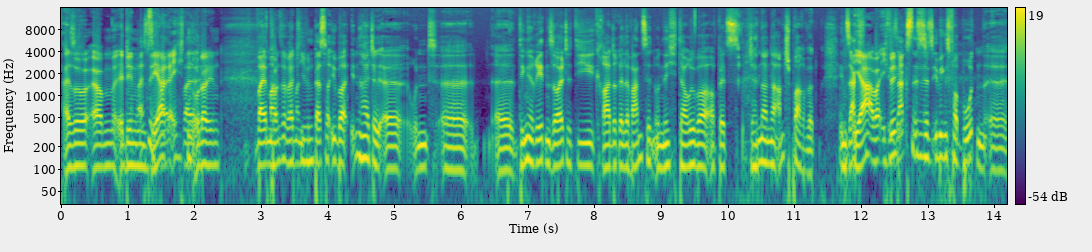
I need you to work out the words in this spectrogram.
Also ähm, den nicht, sehr weil- Rechten weil- oder den. weil man, weil Konservativen. man besser über Inhalte äh, und äh, äh, Dinge reden sollte, die gerade relevant sind und nicht darüber, ob jetzt Gender eine Amtssprache wird. In Sachsen, Ja, aber ich will- in Sachsen ist es jetzt übrigens verboten, äh,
